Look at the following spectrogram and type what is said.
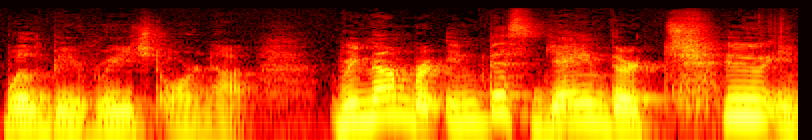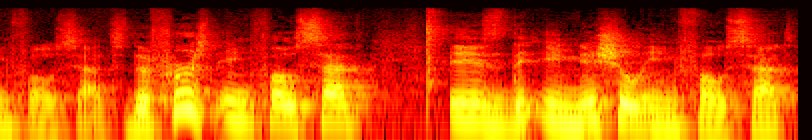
will be reached or not. Remember, in this game, there are two info sets. The first info set is the initial info set.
